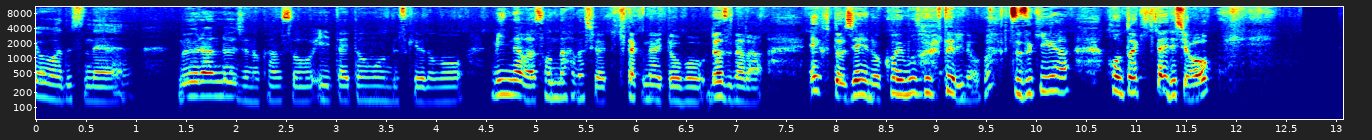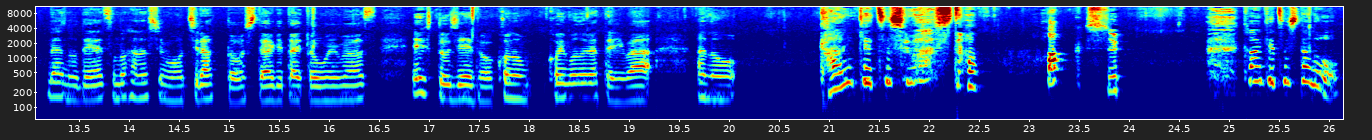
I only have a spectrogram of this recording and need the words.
今日はですねムーラン・ルージュの感想を言いたいと思うんですけれどもみんなはそんな話は聞きたくないと思う。なぜなら F と J の恋物語の続きが本当は聞きたいでしょ？なのでその話もちらっとしてあげたいと思います。F と J のこの恋物語はあの完結しました。拍手。完結したの。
